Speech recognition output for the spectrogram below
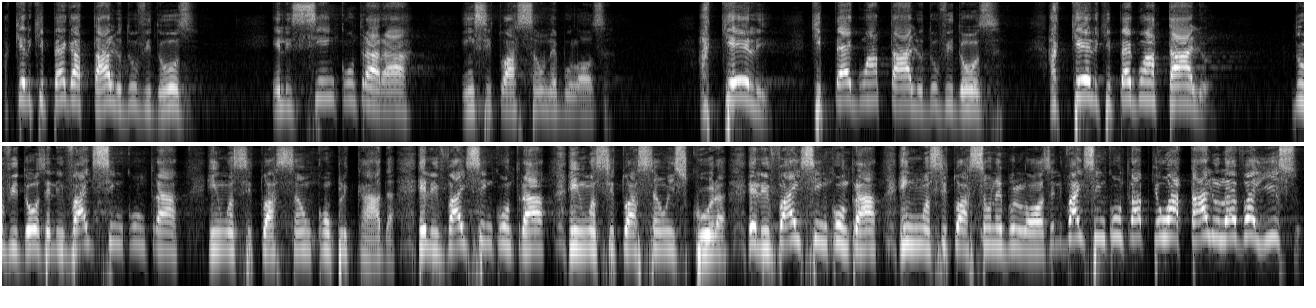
Aquele que pega atalho duvidoso, ele se encontrará em situação nebulosa. Aquele que pega um atalho duvidoso, aquele que pega um atalho duvidoso, ele vai se encontrar em uma situação complicada, ele vai se encontrar em uma situação escura, ele vai se encontrar em uma situação nebulosa, ele vai se encontrar porque o atalho leva a isso.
